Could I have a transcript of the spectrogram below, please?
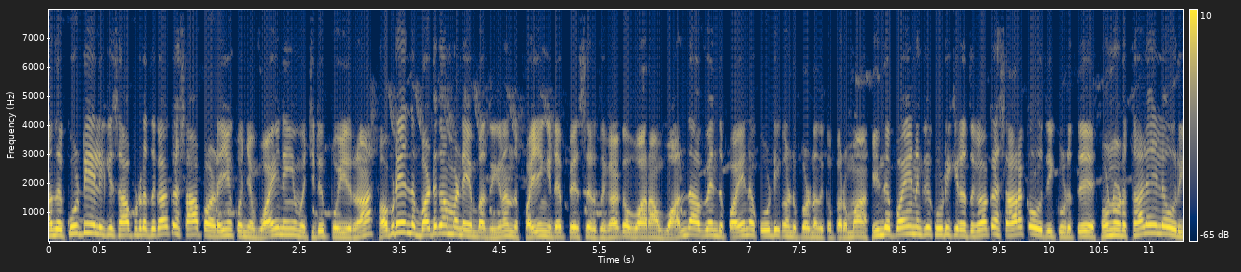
அந்த குட்டியலிக்கு சாப்பிடுறதுக்காக சாப்பாடையும் கொஞ்சம் வைனையும் வச்சுட்டு போயிடுறான். அப்படியே இந்த படுகாமண்டையும் மண்டையன் பாத்தீங்கன்னா அந்த பையன் கிட்ட பேசுறதுக்காக வரான். வந்தாவே இந்த பையனை கூட்டி கொண்டு போனதுக்கு அப்புறமா இந்த பையனுக்கு குடிக்கிறதுக்காக சரக்கு ஊதி கொடுத்து உன்னோட தலையில ஒரு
